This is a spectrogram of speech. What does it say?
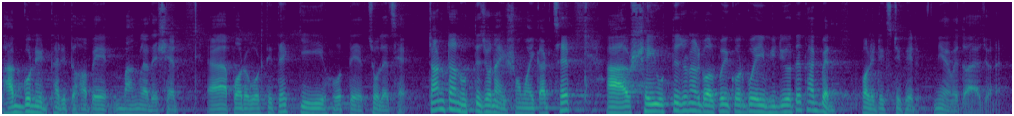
ভাগ্য নির্ধারিত হবে বাংলাদেশের। পরবর্তীতে কি হতে চলেছে? টান টান উত্তেজনায় সময় কাটছে। আর সেই উত্তেজনার গল্পই করব এই ভিডিওতে। থাকবেন পলিটিক্স টিভির নিয়মিত আয়োজনে।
